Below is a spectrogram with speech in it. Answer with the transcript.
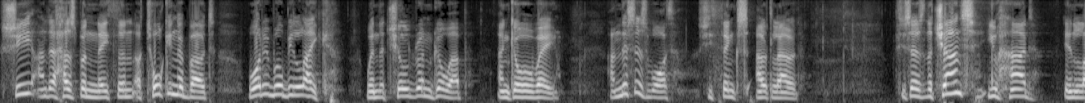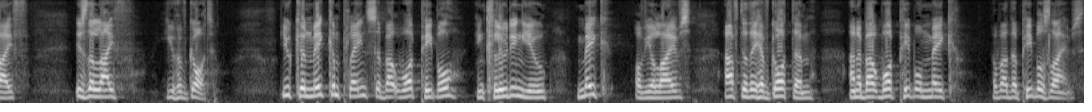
She and her husband Nathan are talking about what it will be like when the children grow up and go away. And this is what she thinks out loud. She says, The chance you had in life is the life you have got. You can make complaints about what people, including you, make of your lives after they have got them, and about what people make of other people's lives,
